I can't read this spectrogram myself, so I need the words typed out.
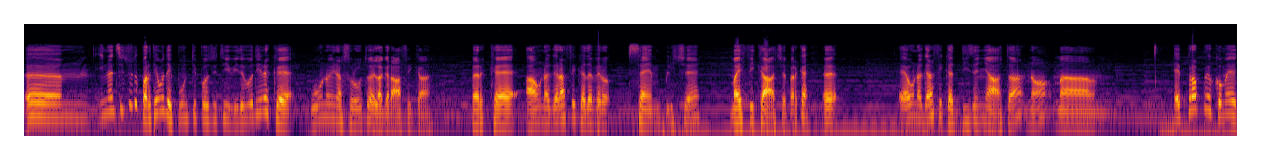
Ehm, innanzitutto partiamo dai punti positivi, devo dire che uno in assoluto è la grafica, perché ha una grafica davvero semplice ma efficace, perché eh, è una grafica disegnata, no? Ma è proprio come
